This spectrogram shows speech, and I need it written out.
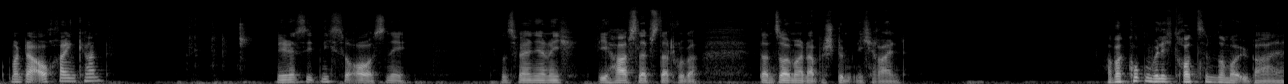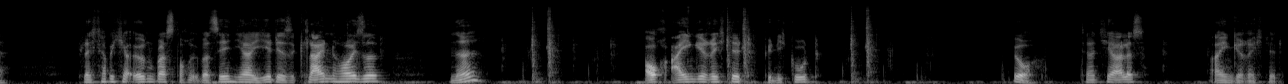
Ob man da auch rein kann? Ne, das sieht nicht so aus. Nee. Sonst wären ja nicht die Half-Slaps da drüber. Dann soll man da bestimmt nicht rein. Aber gucken will ich trotzdem nochmal überall. Vielleicht habe ich ja irgendwas noch übersehen. Ja, hier diese kleinen Häuser. Ne? Auch eingerichtet. Finde ich gut. Jo, der hat hier alles eingerichtet.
